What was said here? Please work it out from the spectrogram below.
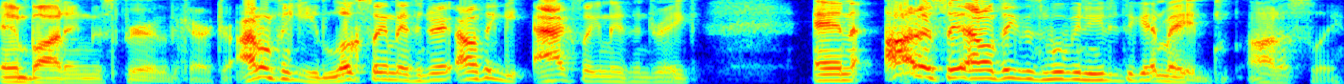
embodying the spirit of the character. I don't think he looks like Nathan Drake. I don't think he acts like Nathan Drake. And honestly, I don't think this movie needed to get made, honestly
